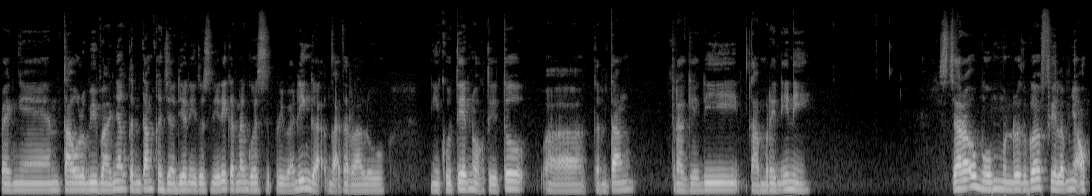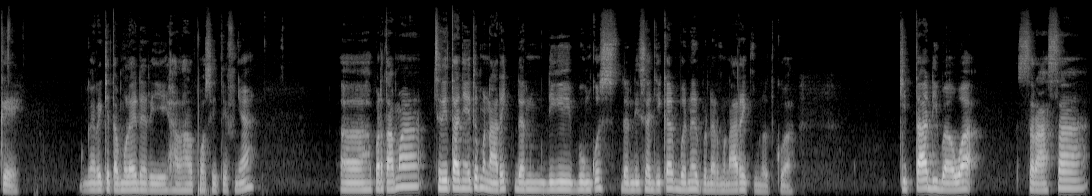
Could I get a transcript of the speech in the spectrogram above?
pengen tahu lebih banyak tentang kejadian itu sendiri karena gue pribadi nggak nggak terlalu ngikutin waktu itu uh, tentang tragedi Tamrin ini. Secara umum menurut gue filmnya oke. Okay. Mari kita mulai dari hal-hal positifnya. Uh, pertama ceritanya itu menarik dan dibungkus dan disajikan benar-benar menarik menurut gue. Kita dibawa serasa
